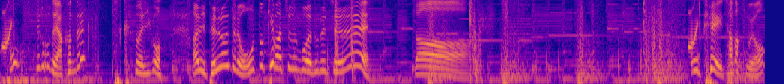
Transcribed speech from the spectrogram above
어? 생각보다 약한데? 잠깐만 이거. 아니 밸런스를 어떻게 맞추는 거야 도대체? 자. 오케이 잡았고요.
